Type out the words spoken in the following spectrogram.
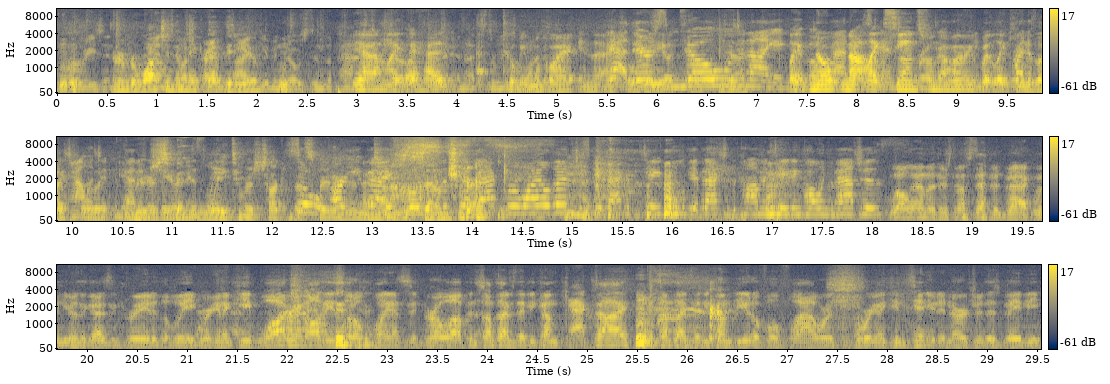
champion for a reason. I remember watching them make that video. I've given Knost in the past. Yeah, he and like showed they had today, and that's the reason Toby why Maguire in the Yeah, actual there's video no itself. Yeah. denying Like, no- not like scenes Don from the Roca are movie, but, like, he was incredibly actually, talented like, in We're competitors just here in spending way too much talking about So Spider-Man. are you guys know. both going to Soundtrack. sit back for a while then? Just get back at the table, get back to the commentating, calling the matches? Well, Emma, there's no stepping back when you're the guys that created the league. We're going to keep watering all these little plants that grow up, and sometimes they become cacti, and sometimes they become beautiful flowers, and we're going to continue to nurture this baby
